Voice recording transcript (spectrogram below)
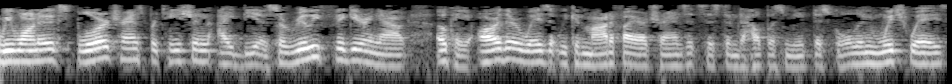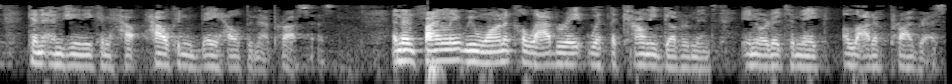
We want to explore transportation ideas. So really figuring out, okay, are there ways that we can modify our transit system to help us meet this goal? And which ways can MG&E can help, how can they help in that process? And then finally, we want to collaborate with the county government in order to make a lot of progress.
